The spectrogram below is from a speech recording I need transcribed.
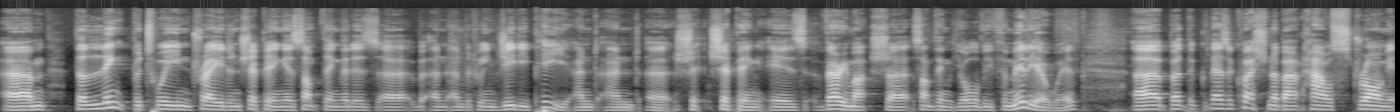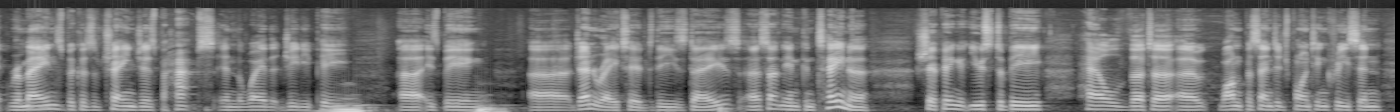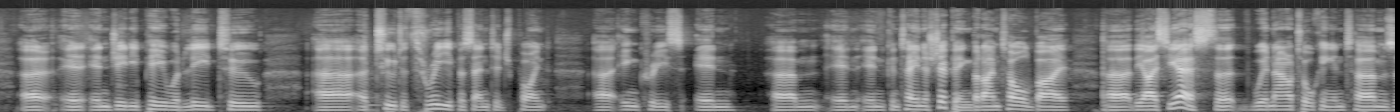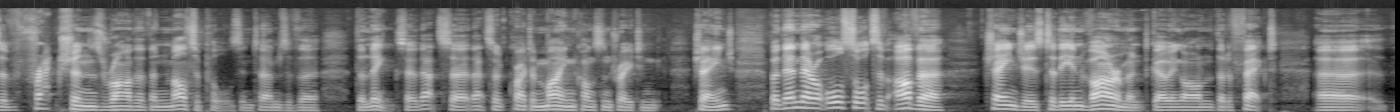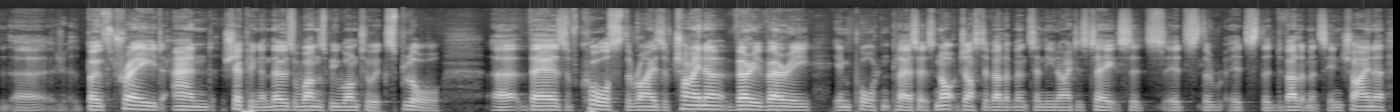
Um, the link between trade and shipping is something that is, uh, and, and, between GDP and, and uh, sh shipping is very much uh, something that you'll all be familiar with. Uh, but the, there's a question about how strong it remains because of changes perhaps in the way that GDP uh, is being uh, generated these days. Certainly in container shipping, it used to be held that a, a one percentage point increase in, in, in, GDP would lead to a two to three percentage point increase in, um, in, in container shipping. But I'm told by uh, the ICS that we're now talking in terms of fractions rather than multiples in terms of the, the link. So that's, uh, that's a, quite a mind concentrating change. But then there are all sorts of other changes to the environment going on that affect uh, uh both trade and shipping, and those are ones we want to explore. Uh, there's, of course, the rise of China, very, very important player. So it's not just developments in the United States, it's, it's, the, it's the developments in China,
